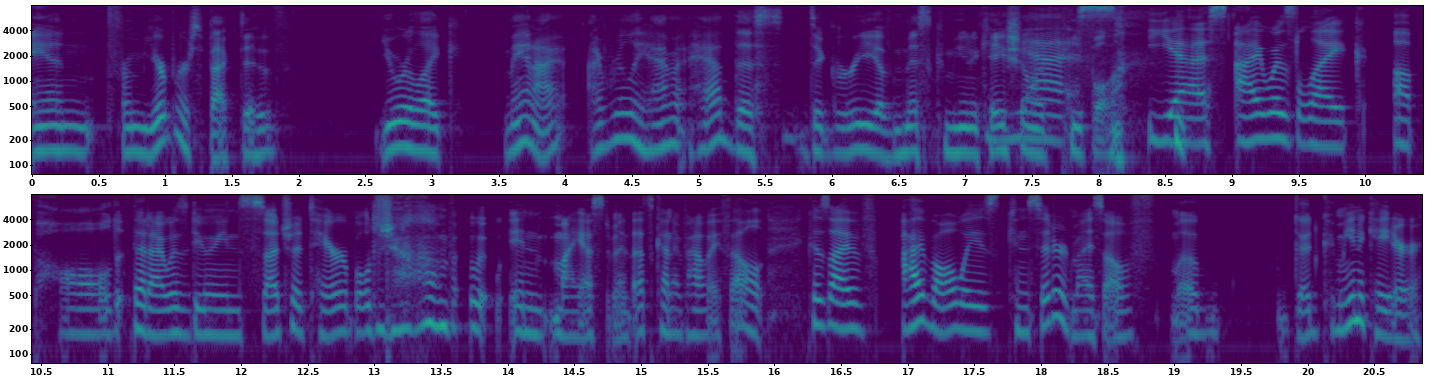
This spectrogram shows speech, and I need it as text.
And from your perspective, you were like, man, I, I really haven't had this degree of miscommunication with people. yes, I was like appalled that I was doing such a terrible job in my estimate. That's kind of how I felt because I've I've always considered myself a good communicator.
